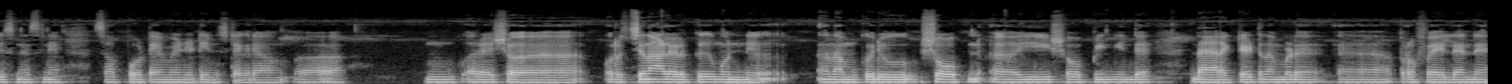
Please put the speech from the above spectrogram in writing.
ബിസിനസ്സിനെ സപ്പോർട്ട് ചെയ്യാൻ വേണ്ടിയിട്ട് ഇൻസ്റ്റാഗ്രാം കുറേ കുറച്ച് നാളുകൾക്ക് മുന്നേ നമുക്കൊരു ഷോപ്പ് ഈ ഷോപ്പിങ്ങിന്റെ ഡയറക്റ്റായിട്ട് നമ്മുടെ പ്രൊഫൈലിൽ തന്നെ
